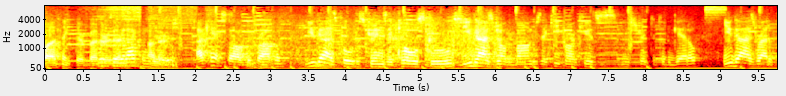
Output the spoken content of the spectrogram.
uh, think they're better What is it than that I can do? others. I can't solve the problem. You guys pull the strings that close schools. You guys draw the boundaries that keep our kids restricted to the ghetto. You guys write up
